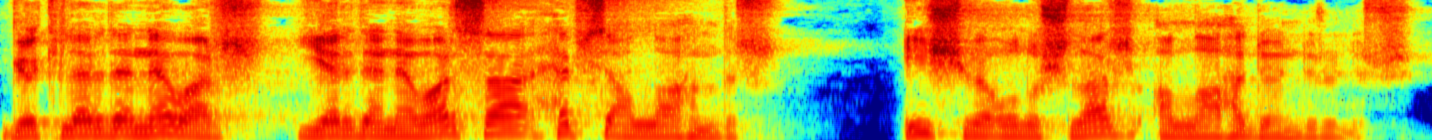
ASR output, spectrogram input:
Göklerde ne var, yerde ne varsa hepsi Allah'ındır. İş ve oluşlar Allah'a döndürülür.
